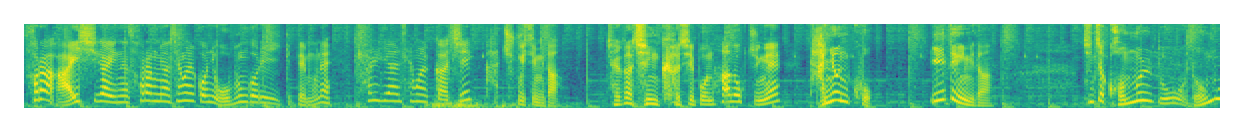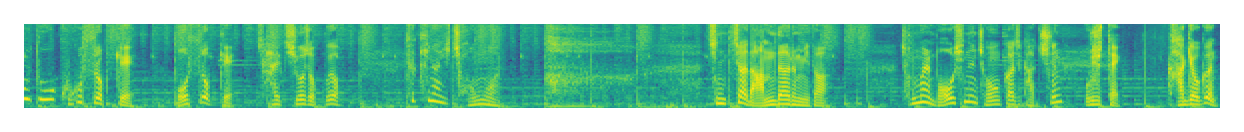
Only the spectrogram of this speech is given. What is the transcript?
설악 IC가 있는 설악면 생활권이 5분 거리에 있기 때문에 편리한 생활까지 갖추고 있습니다. 제가 지금까지 본 한옥 중에 단연코 1등입니다. 진짜 건물도 너무도 고급스럽게 멋스럽게 잘 지어졌고요. 특히나 이 정원. 하, 진짜 남다릅니다. 정말 멋있는 정원까지 갖춘 우리 주택. 가격은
